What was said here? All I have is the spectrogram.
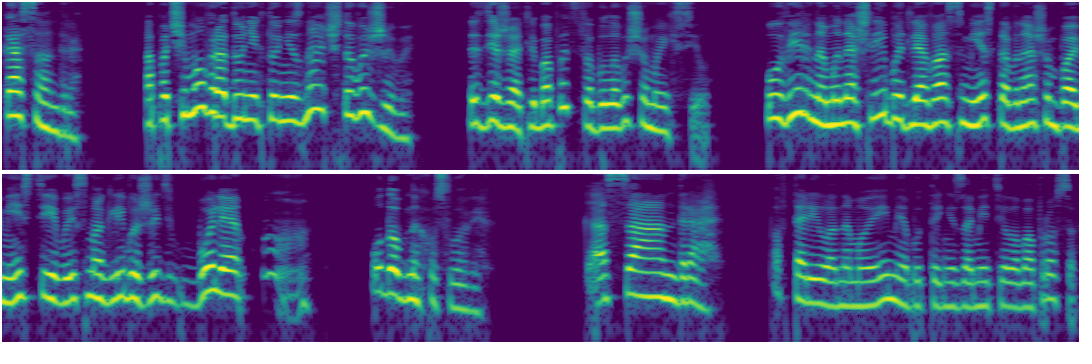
«Кассандра. А почему в роду никто не знает, что вы живы?» Сдержать любопытство было выше моих сил. Уверена, мы нашли бы для вас место в нашем поместье, и вы смогли бы жить в более удобных условиях. «Кассандра», — повторила на мое имя, будто не заметила вопросов.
